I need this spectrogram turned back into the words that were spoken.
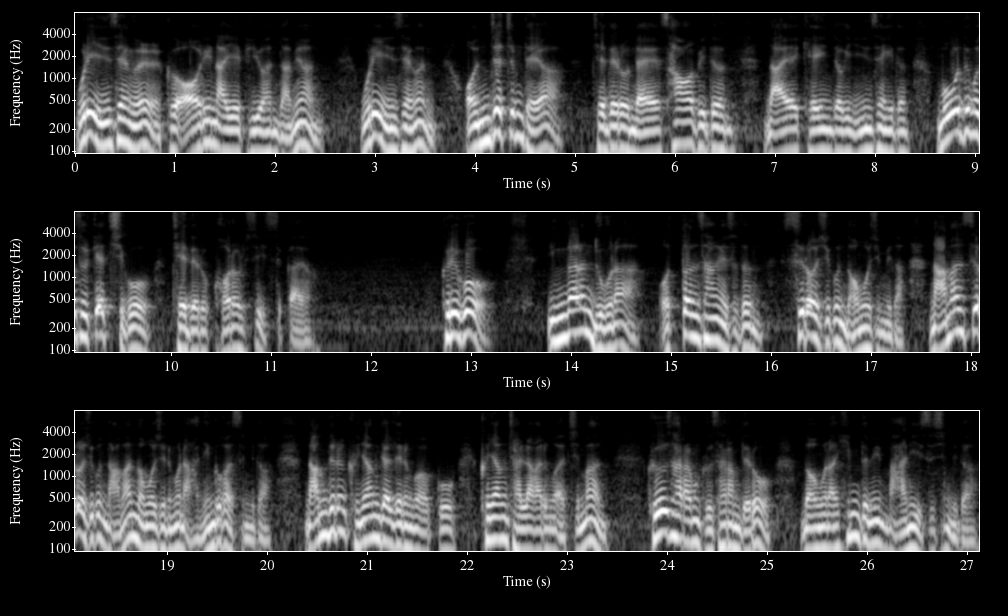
우리 인생을 그 어린아이에 비유한다면 우리 인생은 언제쯤 돼야 제대로 내 사업이든 나의 개인적인 인생이든 모든 것을 깨치고 제대로 걸을 수 있을까요? 그리고 인간은 누구나 어떤 상황에서든 쓰러지고 넘어집니다. 나만 쓰러지고 나만 넘어지는 건 아닌 것 같습니다. 남들은 그냥 잘 되는 것 같고 그냥 잘 나가는 것 같지만 그 사람은 그 사람대로 너무나 힘듦이 많이 있으십니다.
